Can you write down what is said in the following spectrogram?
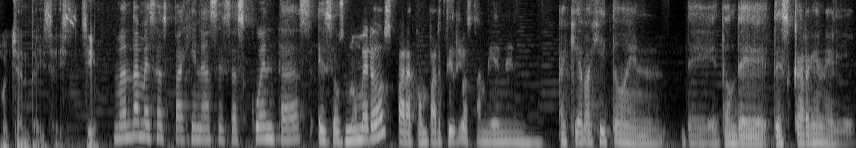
86, sí. Mándame esas páginas, esas cuentas, esos números para compartirlos también en aquí abajito en de donde descarguen el,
